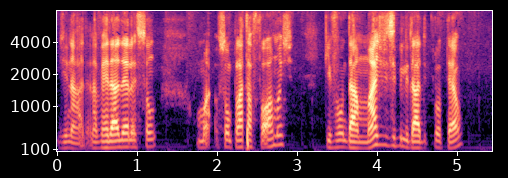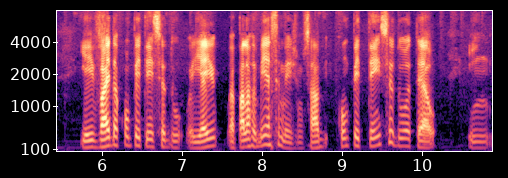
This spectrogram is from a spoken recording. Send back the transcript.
de nada. Na verdade, elas são, uma, são plataformas que vão dar mais visibilidade para o hotel. E aí vai da competência do. E aí a palavra é bem essa mesmo, sabe? Competência do hotel em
